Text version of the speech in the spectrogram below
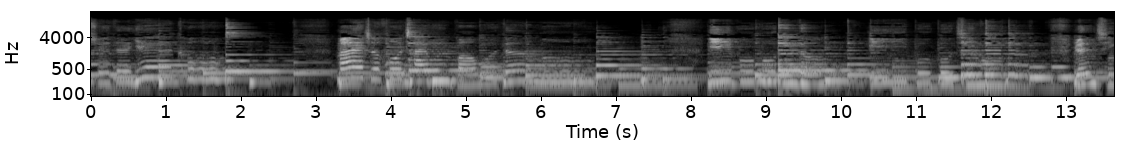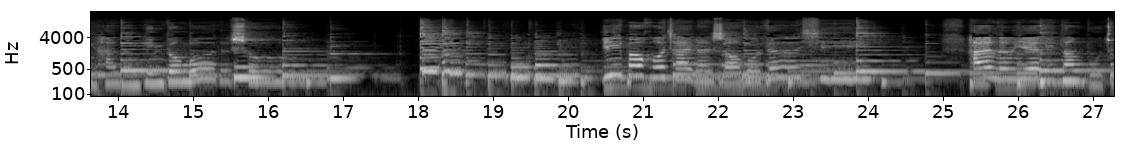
雪的夜空埋着火柴温饱我的梦一步步冰冻一步步寂寞人情寒冷冰冻我的手一包火柴燃烧我的心寒冷夜里挡不住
